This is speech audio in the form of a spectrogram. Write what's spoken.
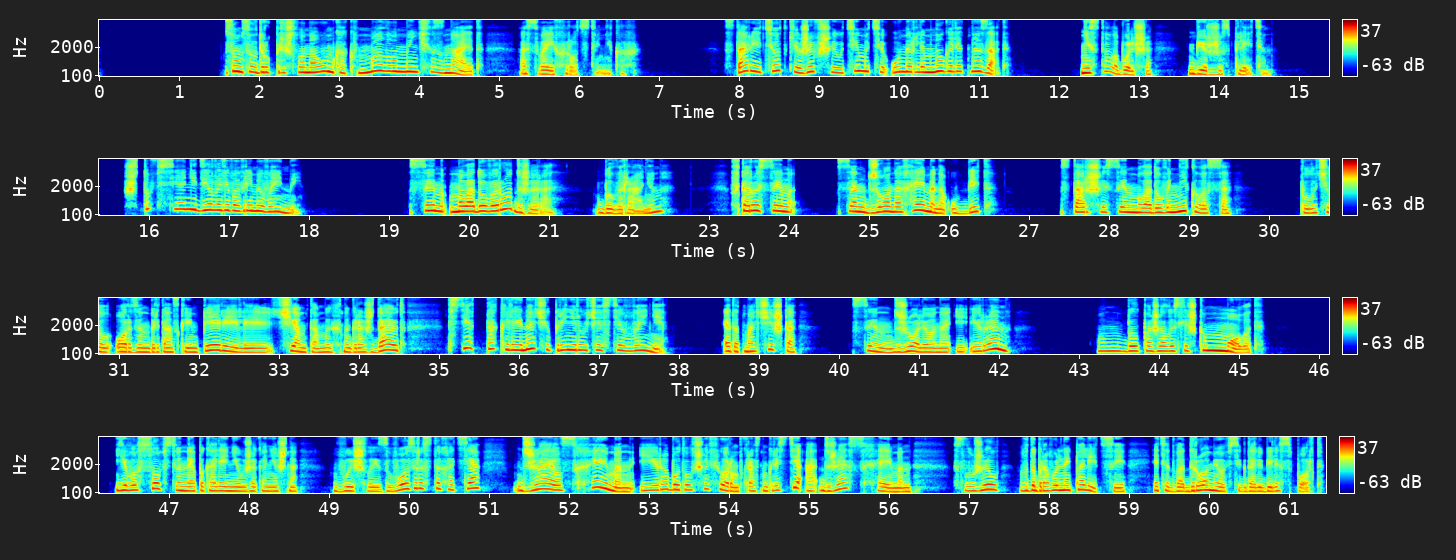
Сомсу вдруг пришло на ум, как мало он нынче знает о своих родственниках. Старые тетки, жившие у Тимати, умерли много лет назад. Не стало больше биржи сплетен. Что все они делали во время войны? Сын молодого Роджера был ранен. Второй сын Сент-Джона Хеймена убит. Старший сын молодого Николаса получил орден Британской империи или чем там их награждают. Все так или иначе приняли участие в войне. Этот мальчишка, сын Джолиона и Ирен, он был, пожалуй, слишком молод — его собственное поколение уже, конечно, вышло из возраста, хотя Джайлс Хейман и работал шофёром в Красном Кресте, а Джесс Хейман служил в добровольной полиции. Эти два Дромио всегда любили спорт.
